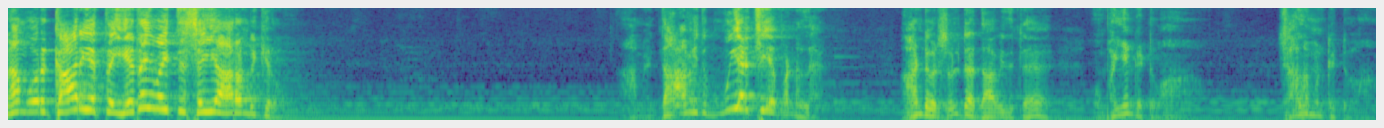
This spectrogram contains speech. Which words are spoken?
நாம் ஒரு காரியத்தை எதை வைத்து செய்ய ஆரம்பிக்கிறோம்? ஆமென். தாவிது முயற்சியே பண்ணல. ஆண்டவர் சொல்லிட்டார் தாவிதிட்ட உன் பையன் கட்டுவான். சாலமன் கட்டுவான்.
